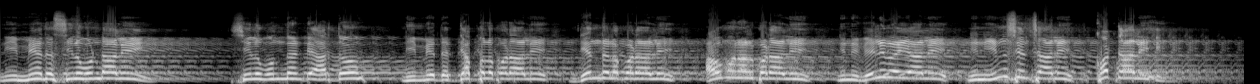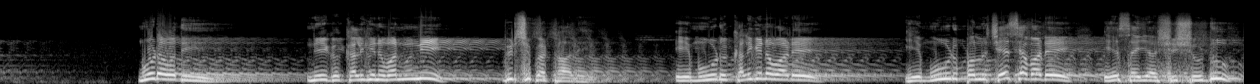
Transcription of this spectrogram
నీ మీద సిలువ ఉండాలి. సిలువ ఉందంటే అర్థం నీ మీద దెబ్బలు పడాలి నిందలు పడాలి అవమానాలు పడాలి నిన్ను వెలివేయాలి నిన్ను హింసించాలి కొట్టాలి. మూడవది నీకు కలిగినవన్నీ విడిచిపెట్టాలి. ఈ మూడు కలిగిన వాడే ఈ మూడు పనులు చేసేవాడే ఏసయ్య శిష్యుడు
